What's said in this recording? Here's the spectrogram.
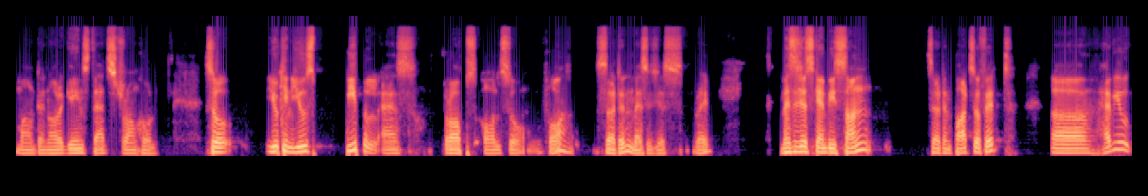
mountain or against that stronghold. So you can use people as props also for certain messages, right? Messages can be sung, certain parts of it. Uh, have you,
